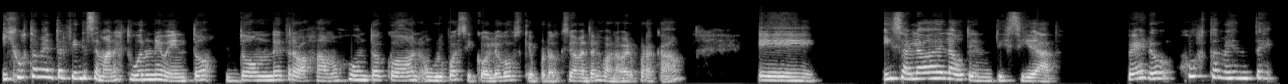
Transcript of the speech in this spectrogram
Y justamente el fin de semana estuve en un evento donde trabajamos junto con un grupo de psicólogos que próximamente los van a ver por acá. Eh, y se hablaba de la autenticidad, pero justamente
